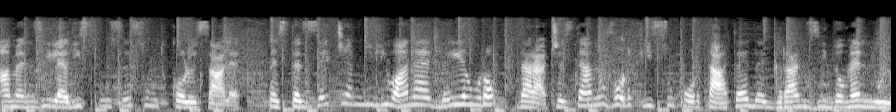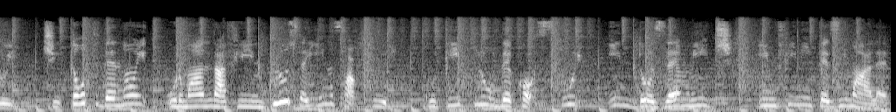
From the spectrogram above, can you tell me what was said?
Amenziile dispuse sunt colosale, peste 10 milioane de euro, dar acestea nu vor fi suportate de granzii domeniului, ci tot de noi, urmând a fi incluse în facturi, cu titlu de costuri, în doze mici, infinitezimale,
